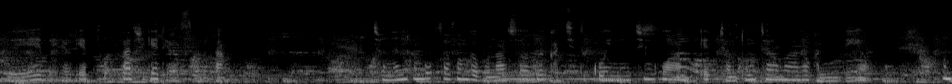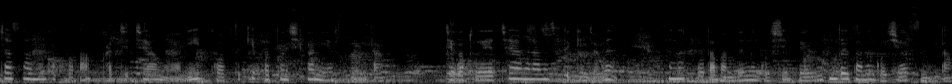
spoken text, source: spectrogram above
도예의 매력에 푹 빠지게 되었습니다. 저는 한국 사상과 문화 수업을 같이 듣고 있는 친구와 함께 전통 체험을 하러 갔는데요. 혼자서 하는 것보다 같이 체험을 하니 더 뜻깊었던 시간이었습니다. 제가 도예 체험을 하면서 느낀 점은 생각보다 만드는 것이 매우 힘들다는 것이었습니다.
